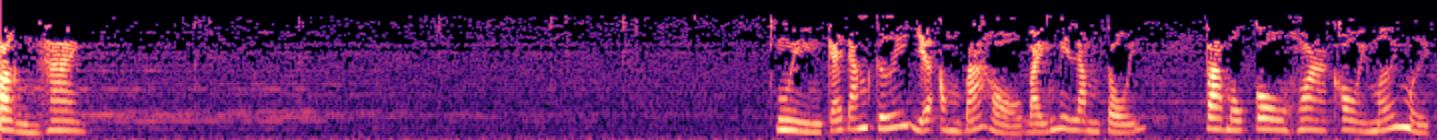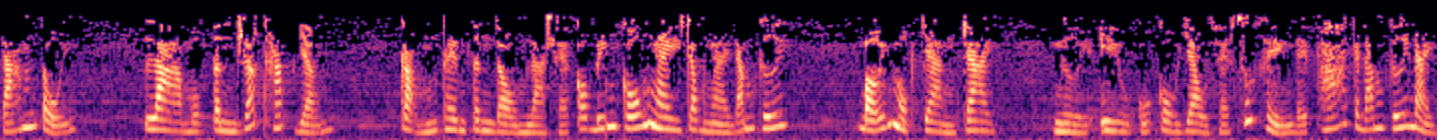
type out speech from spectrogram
Phần 2 Nguyên cái đám cưới giữa ông bá hộ 75 tuổi và một cô hoa khôi mới 18 tuổi là một tình rất hấp dẫn. Cộng thêm tin đồn là sẽ có biến cố ngay trong ngày đám cưới bởi một chàng trai, người yêu của cô dâu sẽ xuất hiện để phá cái đám cưới này.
